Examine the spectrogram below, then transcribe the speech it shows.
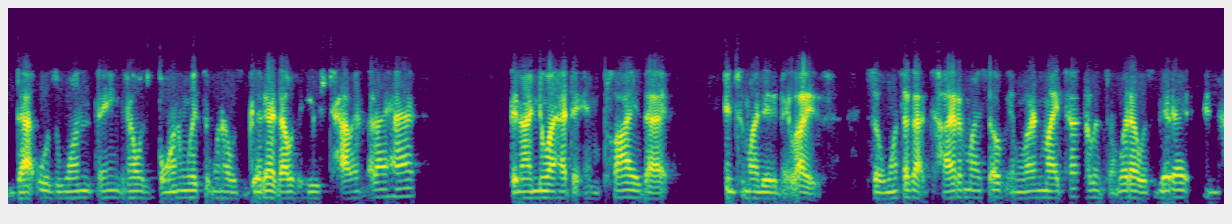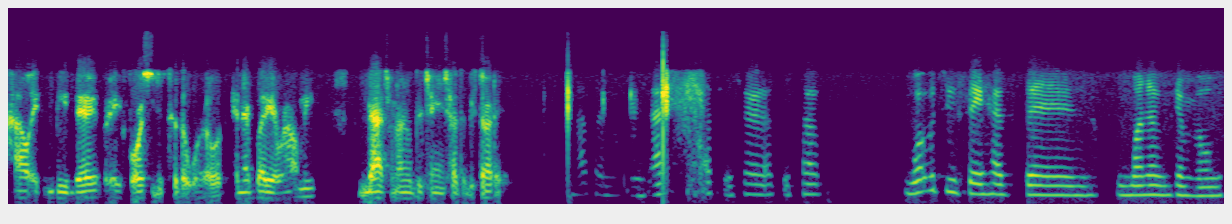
that was one thing that I was born with and when I was good at, that was a huge talent that I had, then I knew I had to imply that into my day to day life. So once I got tired of myself and learned my talents and what I was good at and how it can be very, very forcing to the world and everybody around me, that's when I knew the change had to be started. That's, that's for sure. That's what's up. What would you say has been one of your most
